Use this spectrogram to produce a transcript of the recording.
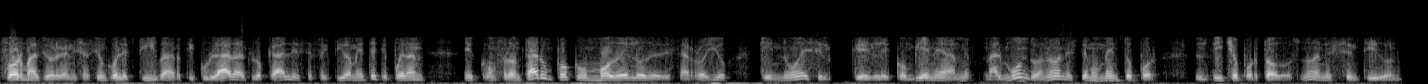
formas de organización colectiva, articuladas, locales, efectivamente, que puedan eh, confrontar un poco un modelo de desarrollo que no es el que le conviene a- al mundo, ¿no? En este momento, por dicho por todos, ¿no? En ese sentido, ¿no?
